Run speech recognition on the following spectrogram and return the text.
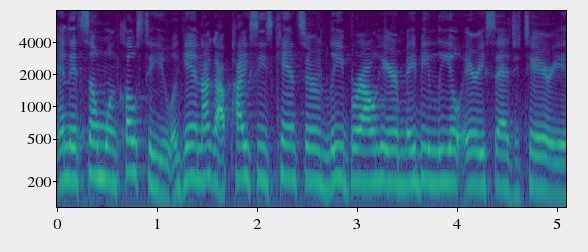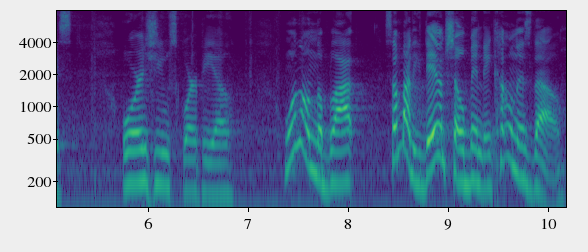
And it's someone close to you. Again, I got Pisces, Cancer, Libra out here, maybe Leo, Aries, Sagittarius, or it's you, Scorpio. One on the block. Somebody damn show bending corners though.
